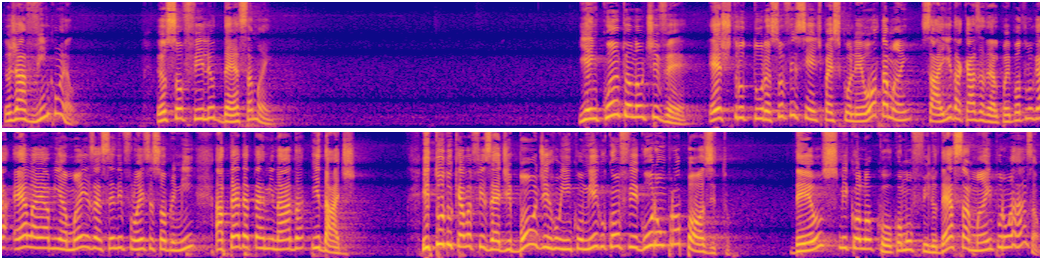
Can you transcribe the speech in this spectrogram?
Eu já vim com ela. Eu sou filho dessa mãe. E enquanto eu não tiver estrutura suficiente para escolher outra mãe, sair da casa dela para ir para outro lugar, ela é a minha mãe exercendo influência sobre mim até determinada idade. E tudo que ela fizer de bom ou de ruim comigo configura um propósito. Deus me colocou como filho dessa mãe por uma razão.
